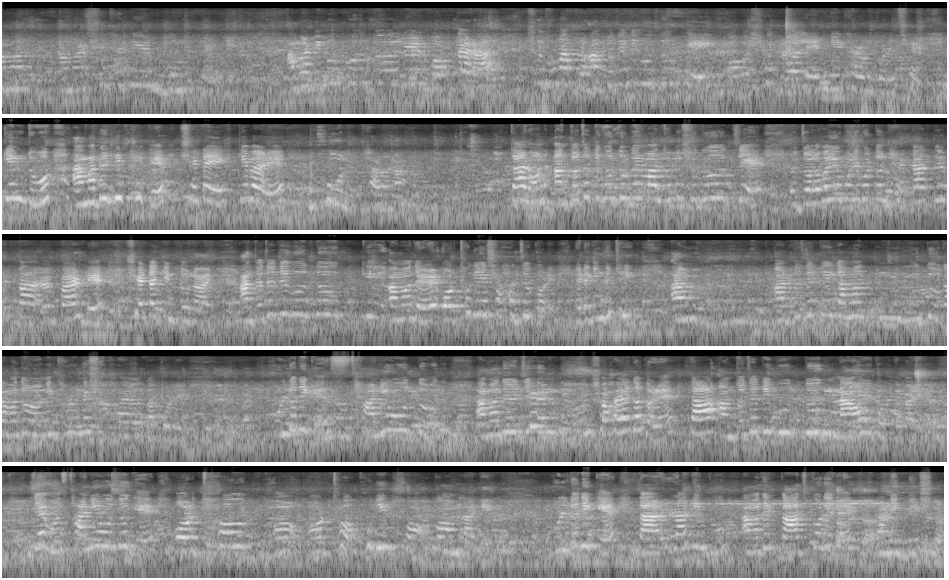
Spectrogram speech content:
আমার আমার বক্তারা শুধুমাত্র আন্তর্জাতিক উদ্যোগকেই আবশ্যক বলে নির্ধারণ করেছে। কিন্তু আমাদের দিক থেকে সেটা একেবারে ভুল ধারণা। কারণ আন্তর্জাতিক উদ্যোগের মাধ্যমে শুধু যে জলবায়ু পরিবর্তন ঠেকাতে পারবে সেটা কিন্তু নয়। আন্তর্জাতিক উদ্যোগ কি আমাদের অর্থ দিয়ে সাহায্য করে, এটা কিন্তু ঠিক। আন্তর্জাতিক আমার আমাদের অনেক ধরনের সহায়তা করে। উল্টো দিকে স্থানীয় উদ্যোগ আমাদের যে সহায়তা করে, তা আন্তর্জাতিক উদ্যোগ নাও করতে পারে। যেমন স্থানীয় উদ্যোগে অর্থ অর্থ খুবই কম লাগে। উল্টো দিকে তারা কিন্তু আমাদের কাজ করে দেয় অনেক বেশি।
